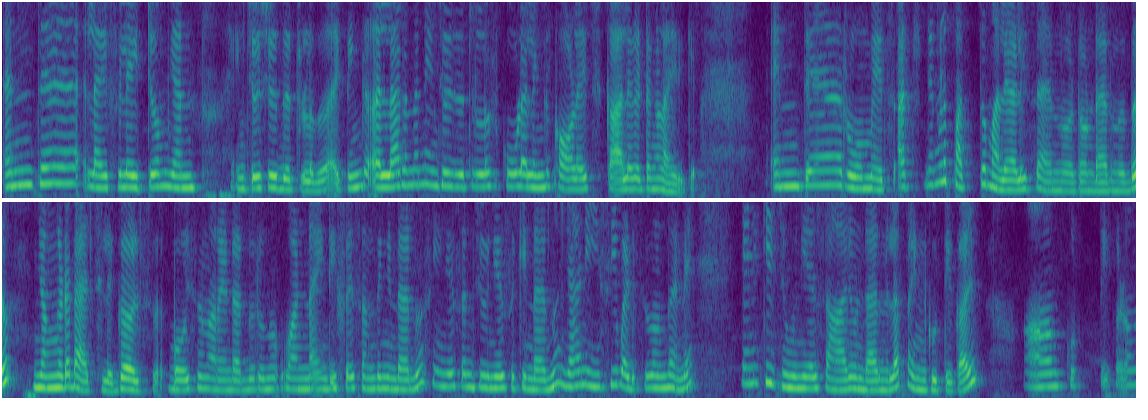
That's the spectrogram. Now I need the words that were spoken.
എന്റെ ലൈഫിൽ ഏറ്റവും ഞാൻ എൻജോയ് ചെയ്തിട്ടുള്ളത് ഐ തിങ്ക് എല്ലാവരും തന്നെ എൻജോയ് ചെയ്തിട്ടുള്ള സ്കൂൾ അല്ലെങ്കിൽ കോളേജ് കാലഘട്ടങ്ങളായിരിക്കും. എന്റെ റൂംമേറ്റ്സ് ആക്ച്വലി ഞങ്ങൾ പത്ത് മലയാളീസ് ആയിരുന്നു കേട്ടോ ഉണ്ടായിരുന്നത്. ഞങ്ങളുടെ ബാച്ചിൽ ഗേൾസ് ബോയ്സ് എന്ന് പറയുന്നുണ്ടായിരുന്നു ഒരു വൺ നയന്റി ഫൈവ് സംതിങ് ഉണ്ടായിരുന്നു സീനിയേഴ്സ് ആൻഡ് ജൂനിയേഴ്സ് ഒക്കെ ഉണ്ടായിരുന്നു. ഞാൻ ഈസി പഠിച്ചതുകൊണ്ട് തന്നെ എനിക്ക് ജൂനിയേഴ്സ് ആരും ഉണ്ടായിരുന്നില്ല പെൺകുട്ടികൾ. കുട്ടികളും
